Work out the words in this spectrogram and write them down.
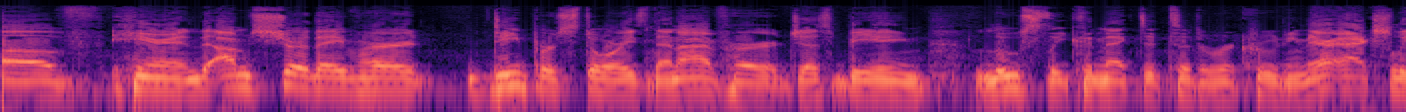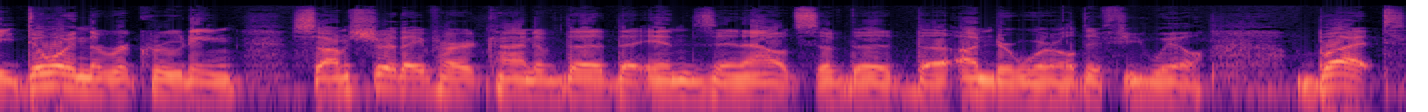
of hearing. I'm sure they've heard deeper stories than I've heard, just being loosely connected to the recruiting. They're actually doing the recruiting, so I'm sure they've heard kind of the, the ins and outs of the, the underworld, if you will. But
